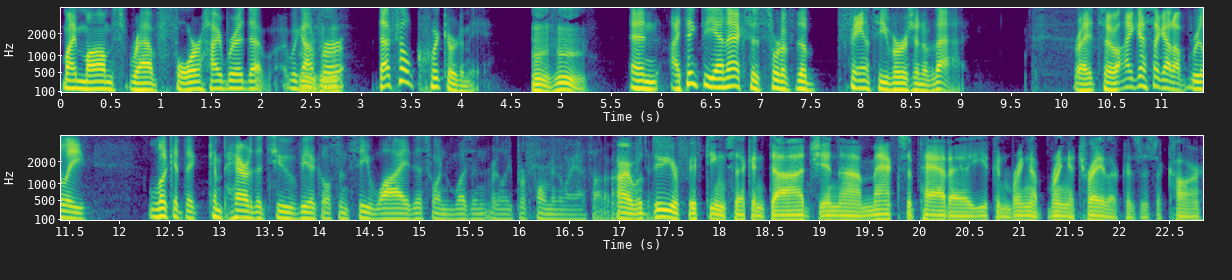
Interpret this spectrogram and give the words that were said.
my mom's Rav Four hybrid that we got for her that felt quicker to me. Mm-hmm. And I think the NX is sort of the fancy version of that, right? So I guess I got to really look at the compare the two vehicles and see why this one wasn't really performing the way I thought it was. All right, we'll do your 15 second dodge. And uh, Max Zapata, you can bring up, bring a trailer because there's a car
